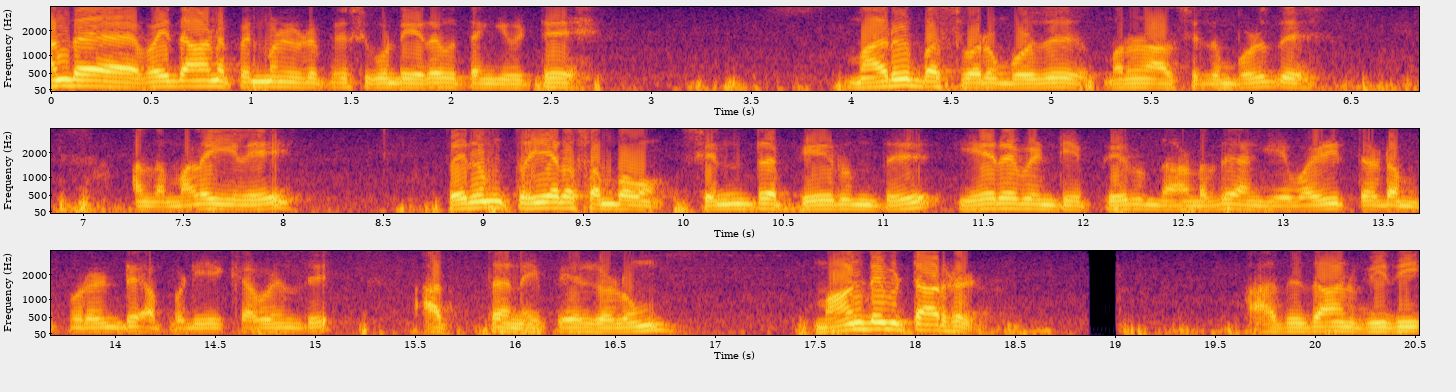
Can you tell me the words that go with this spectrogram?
அந்த வயதான பெண்மணியோட பேசிக்கொண்டு இரவு தங்கிவிட்டு மறு பஸ் வரும்பொழுது மறுநாள் செல்லும் பொழுது அந்த மலையிலே பெரும் துயர சம்பவம். சென்ற பேருந்து ஏற வேண்டிய பேருந்தானது அங்கே வழித்தடம் புரண்டு அப்படியே கவிழ்ந்து அத்தனை பேர்களும் மாண்டு விட்டார்கள். அதுதான் விதி.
